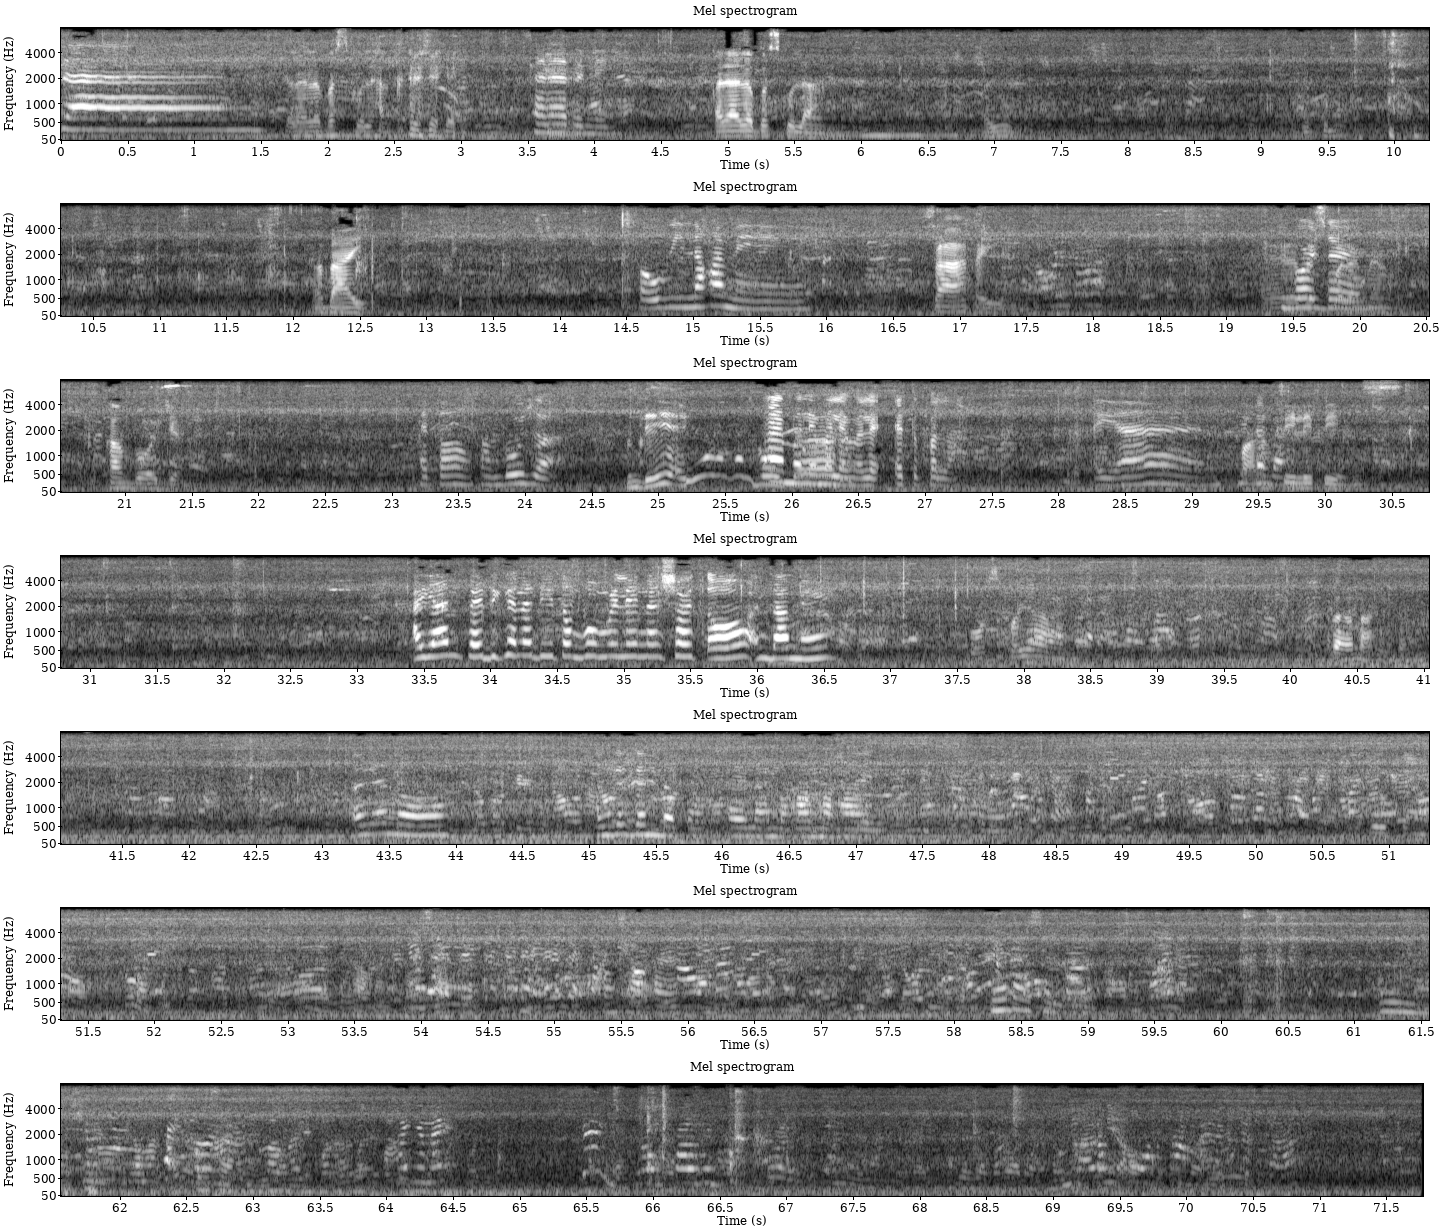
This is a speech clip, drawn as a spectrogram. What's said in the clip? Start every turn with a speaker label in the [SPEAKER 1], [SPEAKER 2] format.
[SPEAKER 1] Dan.
[SPEAKER 2] Kalalabas ko lang.
[SPEAKER 1] Sana rinig.
[SPEAKER 2] Kalalabas ko lang. Ayun. Dito mo. Bye-bye.
[SPEAKER 1] Pauwi na kami.
[SPEAKER 2] Sa Thailand. Kalalabas ko
[SPEAKER 1] Border.
[SPEAKER 2] lang ng Cambodia.
[SPEAKER 1] Ito, Cambodia.
[SPEAKER 2] Hindi, ayun Cambodia.
[SPEAKER 1] Ah, mali, mali, mali. Ito pala. Ayan.
[SPEAKER 2] Parang? Philippines.
[SPEAKER 1] Ayan, pwede ka na dito bumili ng short, oh. Ang dami.
[SPEAKER 2] Boss pa yan. Para makita.
[SPEAKER 1] Ayan, oh. Ang gaganda pa. Kaya lang baka
[SPEAKER 2] sakay.
[SPEAKER 1] Ang. وصل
